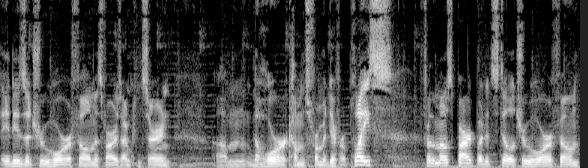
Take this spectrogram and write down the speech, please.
it is a true horror film as far as I'm concerned. Um, the horror comes from a different place for the most part, but it's still a true horror film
